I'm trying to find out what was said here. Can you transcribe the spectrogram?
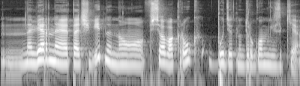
наверное, это очевидно, но все вокруг будет на другом языке.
